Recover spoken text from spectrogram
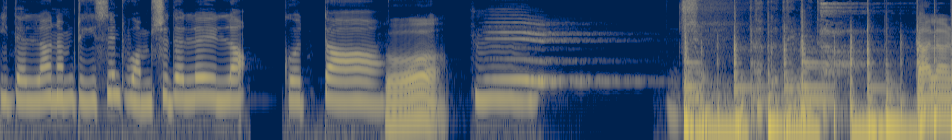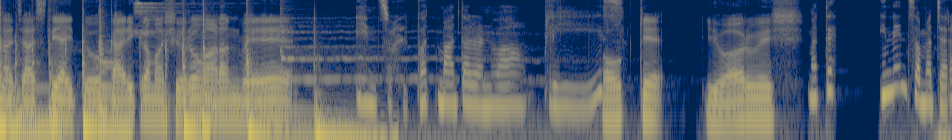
ಇದೆಲ್ಲ ನಮ್ಮ ಡೀಸೆಂಟ್ ವಂಶದಲ್ಲೇ ಇಲ್ಲ. ಗೊತ್ತಾ? ಓ. ಕಾಲಹಣ ಜಾಸ್ತಿ ಆಯ್ತು. ಕಾರ್ಯಕ್ರಮ ಶುರು ಮಾಡೋಣ್ವೇ. ಇನ್ ಸ್ವಲ್ಪ ಹೊತ್ತು ಮಾತಾಡೋಣವಾ ಪ್ಲೀಸ್. ಓಕೆ. Your wish. ಮತ್ತೆ ಇನ್ನೇನ್ ಸಮಾಚಾರ?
